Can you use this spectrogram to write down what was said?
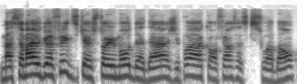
Mais ce Mario Golf, il dit qu'il y a un story mode dedans. J'ai pas en confiance à ce qu'il soit bon.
